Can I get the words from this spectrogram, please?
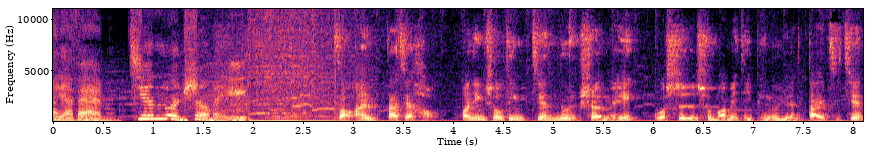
iFM 兼论社媒，早安，大家好，欢迎收听兼论社媒，我是数码媒体评论员戴子坚，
